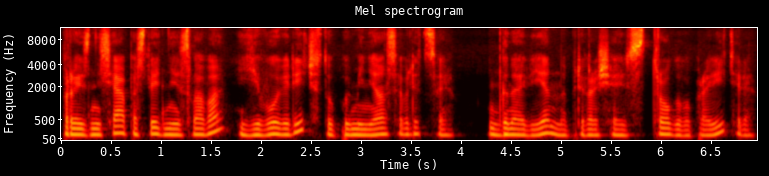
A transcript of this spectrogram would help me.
Произнеся последние слова, его величество поменялся в лице, мгновенно превращаясь в строгого правителя,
